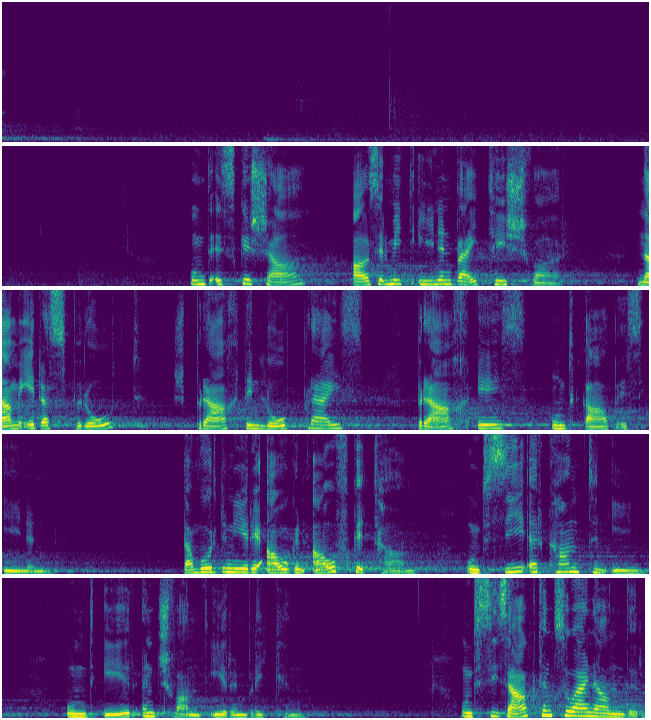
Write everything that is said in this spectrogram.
Und es geschah, als er mit ihnen bei Tisch war, nahm er das Brot, sprach den Lobpreis, brach es und gab es ihnen. Da wurden ihre Augen aufgetan und sie erkannten ihn und er entschwand ihren Blicken. Und sie sagten zueinander,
